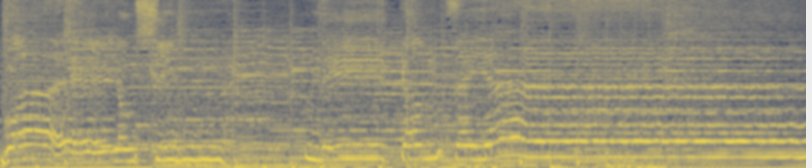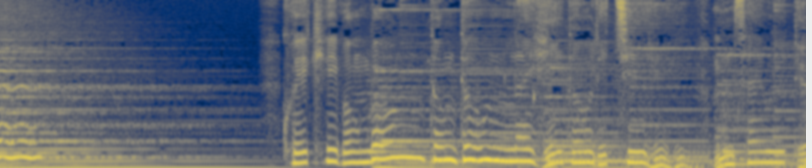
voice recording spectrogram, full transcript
的用心，你敢知影？过去懵懵懂懂来虚度日子，不知为着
